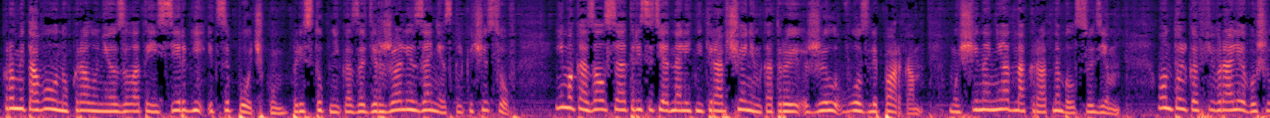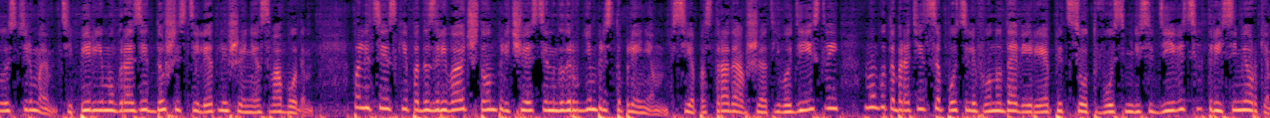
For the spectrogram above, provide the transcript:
Кроме того, он украл у нее золотые серьги и цепочку. Преступника задержали за несколько часов. Им оказался 31-летний кировчанин, который жил возле парка. Мужчина неоднократно был судим. Он только в феврале вышел из тюрьмы. Теперь ему грозит до шести лет лишения свободы. Полицейские подозревают, что он причастен к другим преступлениям. Все пострадавшие от его действий могут обратиться по телефону доверия 589 3 семерки.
